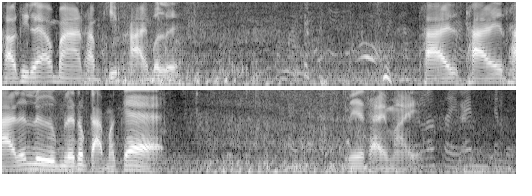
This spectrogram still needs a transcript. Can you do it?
คราวที่แล้วมาทำคลิปหายหมดเลย ถ่ายถ่ายถ่ายแล้วลืมเลยต้องกลับมาแก้นี่ถ่ายใหม่เราใส่แว่นกันเลย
